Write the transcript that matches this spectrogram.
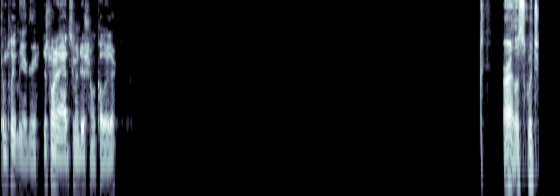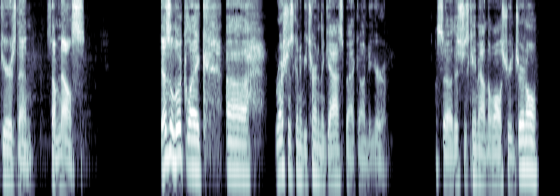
Completely agree. Just want to add some additional color there. All right, let's switch gears then. Something else. Doesn't look like uh, Russia's going to be turning the gas back on to Europe. So this just came out in the Wall Street Journal.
